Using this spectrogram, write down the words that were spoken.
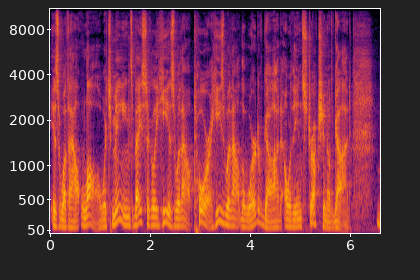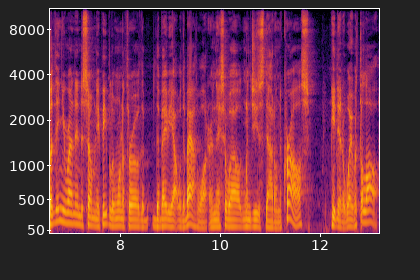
is without law, which means basically he is without Torah. He's without the word of God or the instruction of God. But then you run into so many people who want to throw the, the baby out with the bathwater. And they say, well, when Jesus died on the cross, he did away with the law.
